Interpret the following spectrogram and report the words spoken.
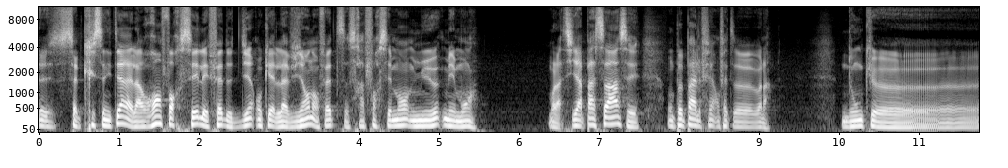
euh, cette crise sanitaire, elle a renforcé l'effet de dire, ok, la viande, en fait, ça sera forcément mieux, mais moins. Voilà, s'il n'y a pas ça, c'est, on peut pas le faire, en fait, voilà. Donc, euh,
